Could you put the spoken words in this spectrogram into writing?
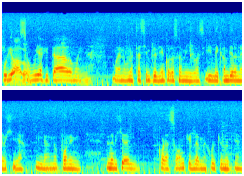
curioso, muy agitado, muy, bueno, uno está siempre bien con los amigos y le cambia la energía y lo ponen la energía del corazón, que es la mejor que uno tiene.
